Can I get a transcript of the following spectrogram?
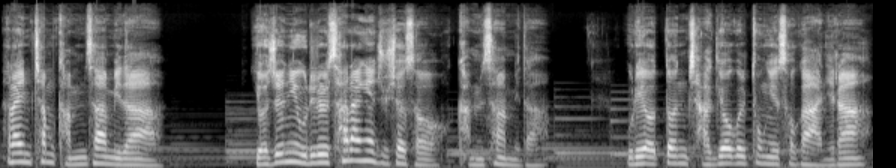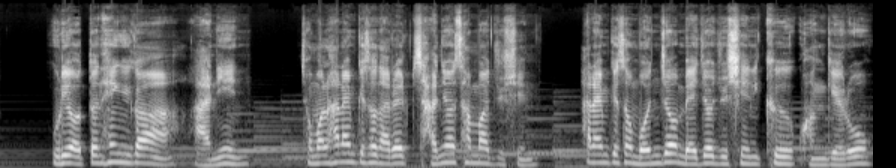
하나님 참 감사합니다. 여전히 우리를 사랑해 주셔서 감사합니다. 우리의 어떤 자격을 통해서가 아니라 우리의 어떤 행위가 아닌 정말 하나님께서 나를 자녀 삼아 주신 하나님께서 먼저 맺어 주신 그 관계로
